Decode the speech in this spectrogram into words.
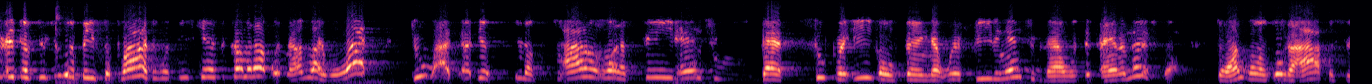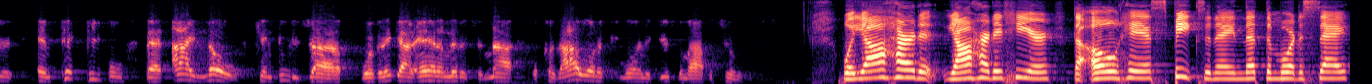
You would be surprised at what these kids are coming up with now. I'm like, what? Do I? You know, I don't want to feed into that super ego thing that we're feeding into now with this analytics stuff. So I'm going to go the opposite and pick people that I know can do the job, whether they got analytics or not, because I want to be one that gives them opportunity. Well, y'all heard it. Y'all heard it here. The old head speaks, and ain't nothing more to say.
